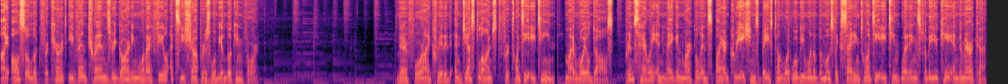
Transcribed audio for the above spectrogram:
I also look for current event trends regarding what I feel Etsy shoppers will be looking for. Therefore I created and just launched for 2018, my Royal Dolls, Prince Harry and Meghan Markle inspired creations based on what will be one of the most exciting 2018 weddings for the UK and America.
